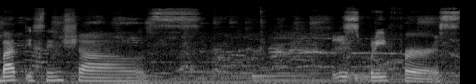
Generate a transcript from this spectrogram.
bath essentials? Spray first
